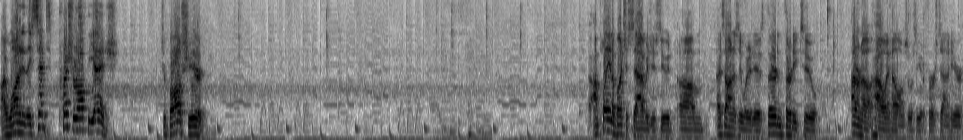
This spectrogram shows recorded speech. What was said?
I wanted it. They sent pressure off the edge. Jabaal Sheard. I'm playing a bunch of savages, dude. Um, that's honestly what it is. Third and 32. I don't know how in hell I'm supposed to get a first down here.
